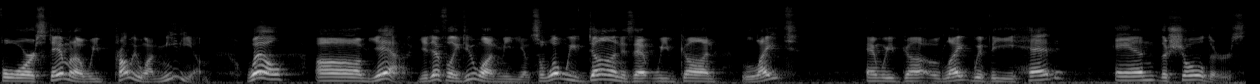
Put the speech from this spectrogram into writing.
For stamina, we probably want medium. Well, um, yeah, you definitely do want medium. So what we've done is that we've gone light, and we've gone light with the head and the shoulders,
